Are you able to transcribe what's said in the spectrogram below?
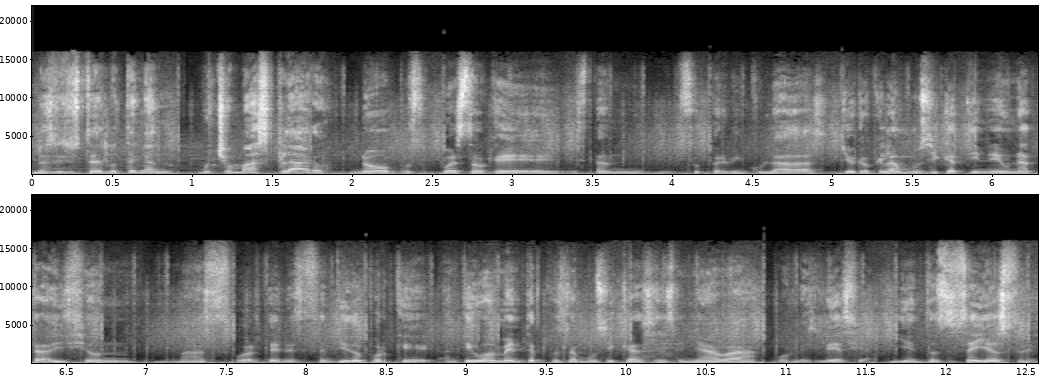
No sé si ustedes lo tengan mucho más claro. No, por supuesto que eh, están súper vinculadas. Yo creo que la música tiene una tradición más fuerte en ese sentido porque antiguamente pues la música se enseñaba por la iglesia y entonces ellos en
